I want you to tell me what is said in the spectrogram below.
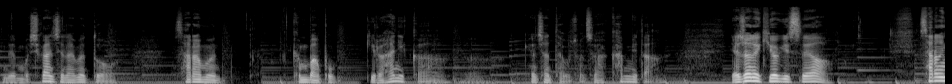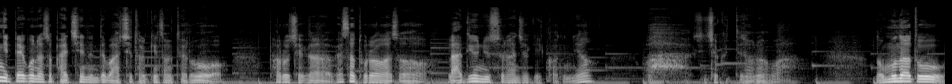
근데 뭐 시간 지나면 또 사람은 금방 복귀를 하니까 어, 괜찮다고 저는 생각합니다. 예전에 기억이 있어요. 사랑니 빼고 나서 발치했는데 마취 덜 낀 상태로 바로 제가 회사 돌아와서 라디오 뉴스를 한 적이 있거든요. 와, 진짜 그때 저는 와, 너무나도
